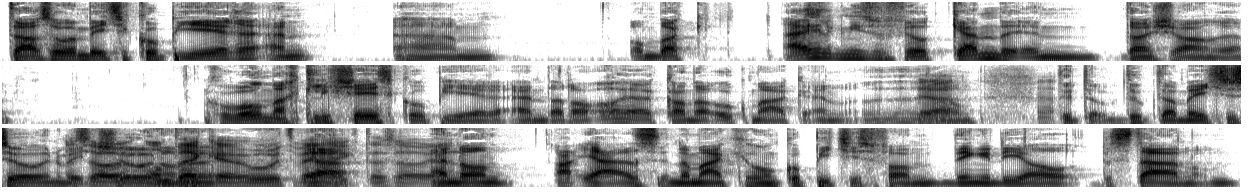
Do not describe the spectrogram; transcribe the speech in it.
daar zo een beetje kopiëren. En ehm, omdat ik eigenlijk niet zoveel kende in dat genre, gewoon maar clichés kopiëren. En dat dan, oh ja, ik kan dat ook maken. En eh, Ja, dan ja. Doe, doe ik dat een beetje zo en een En beetje zo zo. en dan, ontdekken hoe het ja. werkt en zo. Ja. en dan, ah, ja, dus dan maak je gewoon kopietjes van dingen die al bestaan.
